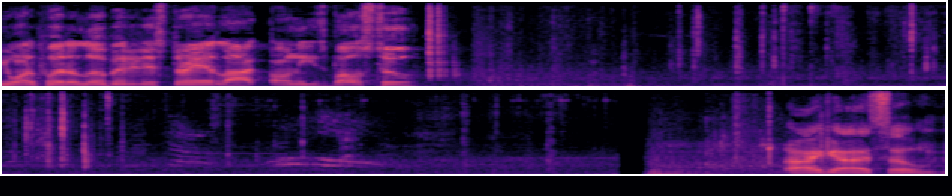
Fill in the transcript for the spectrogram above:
You wanna put a little bit of this thread lock on these bolts too. All right guys so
